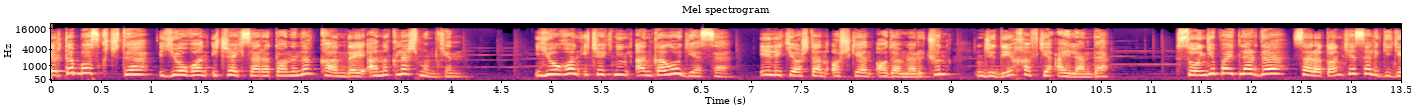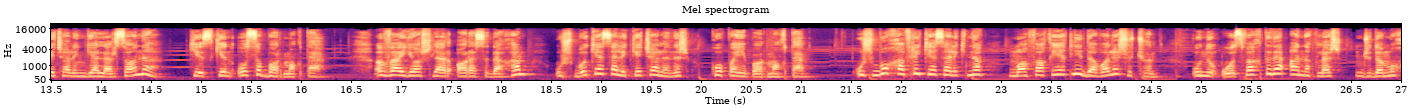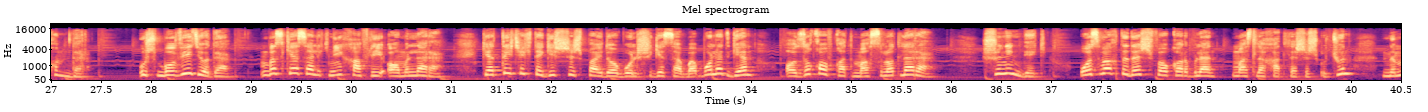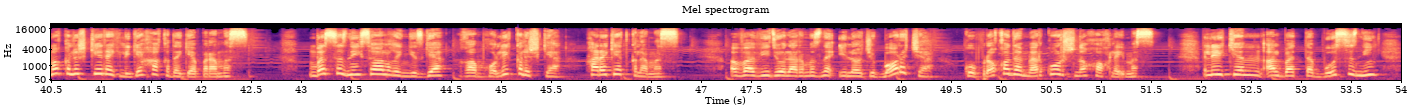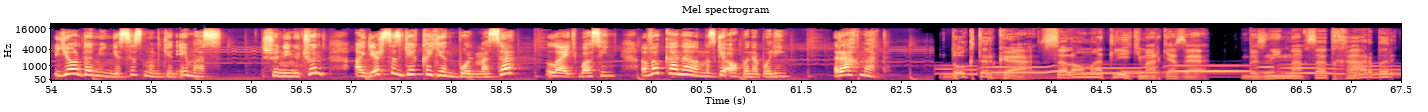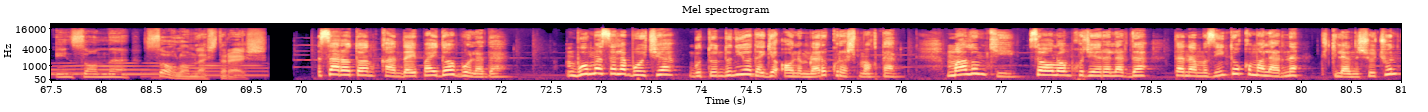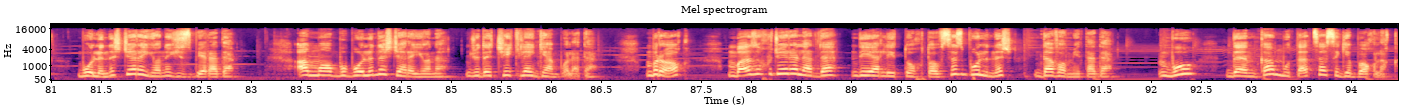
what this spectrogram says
erta bosqichda yo'g'on ichak saratonini qanday aniqlash mumkin? Yo'g'on ichakning onkologiyasi 50 yoshdan oshgan odamlar uchun jiddiy xavfga aylandi. So'nggi paytlarda saraton kasalligiga chalinganlar soni keskin o'sib bormoqda va yoshlar orasida ham ushbu kasallikka chalinish ko'payib bormoqda. Ushbu xavfli kasallikni muvaffaqiyatli davolash uchun uni o'z vaqtida aniqlash juda muhimdir. Ushbu videoda biz kasallikning xavfli omillari katta ichakdagi shish paydo bo'lishiga sabab bo'ladigan oziq ovqat mahsulotlari. Shuningdek o'z vaqtida shifokor bilan maslahatlashish uchun nima qilish kerakligi haqida gapiramiz. Biz sizning sog'lig'ingizga g'amxo'rlik qilishga harakat qilamiz va videolarimizni iloji boricha ko'proq odamlar ko'rishni xohlaymiz. Lekin albatta bu sizning yordamingizsiz mumkin emas. Shuning uchun agar sizga qiyin bo'lmasa layk bosing va kanalimizga obuna bo'ling. Rahmat. Doktor k salomatlik markazi. Bizning maqsad har bir insonni sog'lomlashtirish. Saraton qanday paydo bo'ladi? Bu masala bo'yicha butun dunyodagi olimlar kurashmoqda. Ma'lumki sog'lom hujayralarda tanamizning to'qimalarini tiklanishi uchun bo'linish jarayoni yuz beradi. Ammo bu bo'linish jarayoni juda cheklangan bo'ladi. Biroq ba'zi hujayralarda deyarli to'xtovsiz bo'linish davom etadi. Bu dnk mutatsiyasiga bog'liq.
